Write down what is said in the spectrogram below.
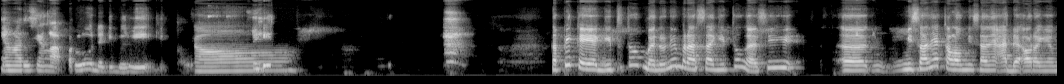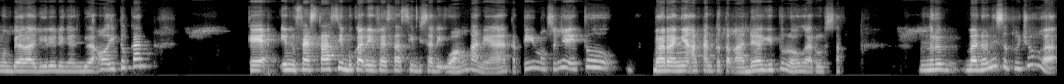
yang harusnya nggak perlu udah dibeli gitu oh. tapi kayak gitu tuh mbak Nuni merasa gitu nggak sih uh, misalnya kalau misalnya ada orang yang membela diri dengan bilang oh itu kan kayak investasi bukan investasi bisa diuangkan ya tapi maksudnya itu barangnya akan tetap ada gitu loh nggak rusak. Menurut Mbak Doni setuju nggak?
